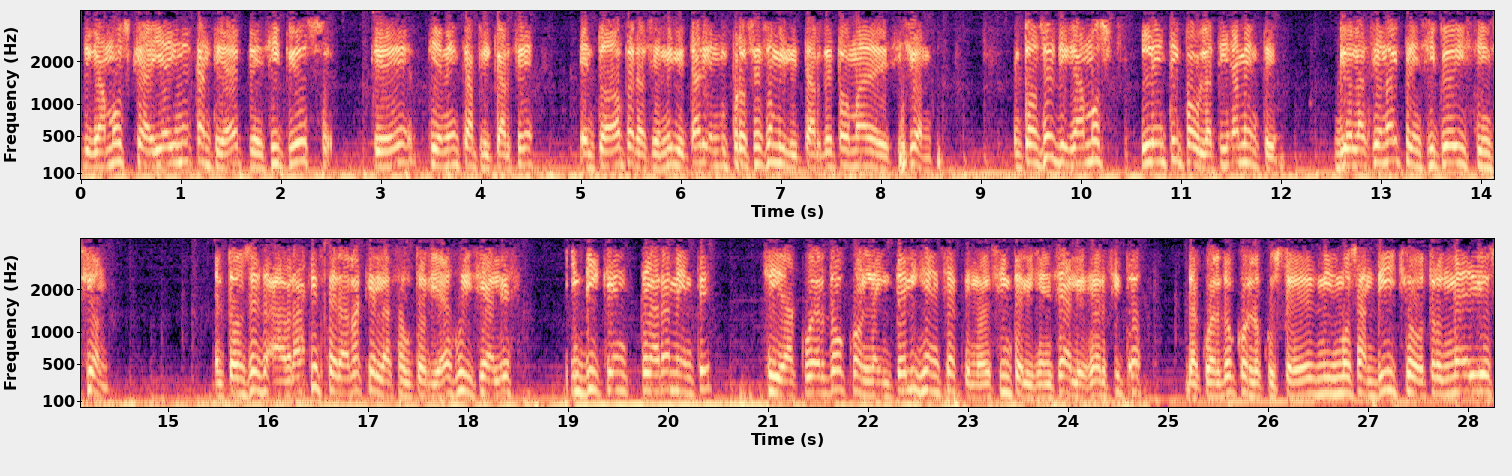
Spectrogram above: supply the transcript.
digamos que ahí hay una cantidad de principios que tienen que aplicarse en toda operación militar y en un proceso militar de toma de decisiones. Entonces, digamos, lenta y paulatinamente, violación al principio de distinción. Entonces habrá que esperar a que las autoridades judiciales indiquen claramente si de acuerdo con la inteligencia, que no es inteligencia del ejército, de acuerdo con lo que ustedes mismos han dicho, otros medios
